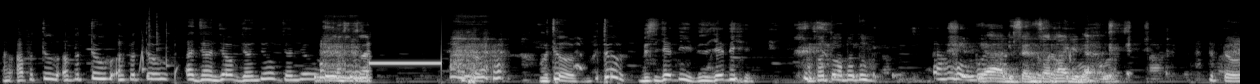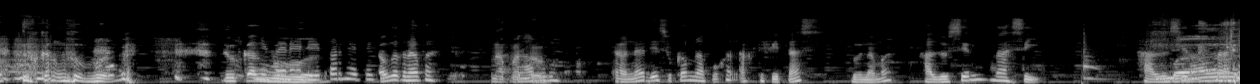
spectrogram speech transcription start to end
Ah, Apa tuh? Apa tuh? Apa tuh? Ah, jangan jawab, jangan jawab, jangan jawab. itu yang susah Betul, betul. Bisa jadi, bisa jadi. Apa tuh, apa tuh? Ya disensor lagi dah Betul, tukang bubur. Tukang bubur. editornya tuh. Tahu nggak kenapa? Kenapa Kenapa tuh? tuh? Karena dia suka melakukan aktivitas bernama halusinasi. Halusinasi.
